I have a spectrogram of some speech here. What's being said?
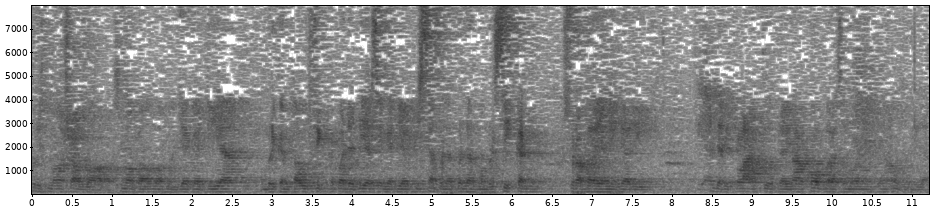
Tulis Masya Allah Semoga Allah menjaga dia Memberikan taufik kepada dia Sehingga dia bisa benar-benar membersihkan Surabaya ini dari Ya dari pelacur, dari narkoba semuanya Alhamdulillah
